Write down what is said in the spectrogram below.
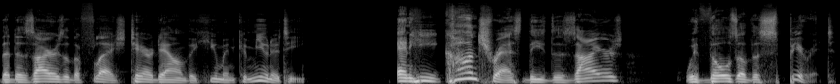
the desires of the flesh tear down the human community. And he contrasts these desires with those of the spirit.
